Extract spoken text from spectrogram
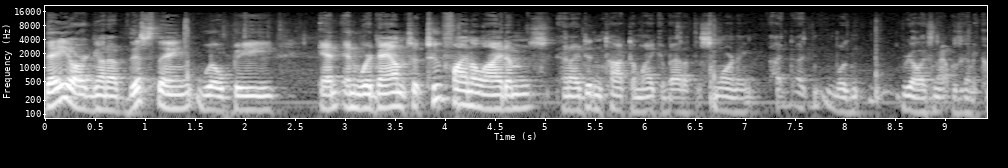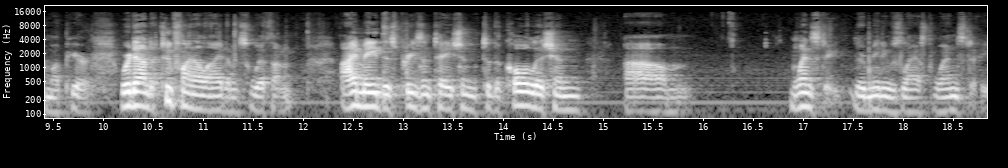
They are gonna, this thing will be, and, and we're down to two final items, and I didn't talk to Mike about it this morning. I, I wasn't realizing that was gonna come up here. We're down to two final items with them. I made this presentation to the coalition, um, Wednesday. Their meeting was last Wednesday.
